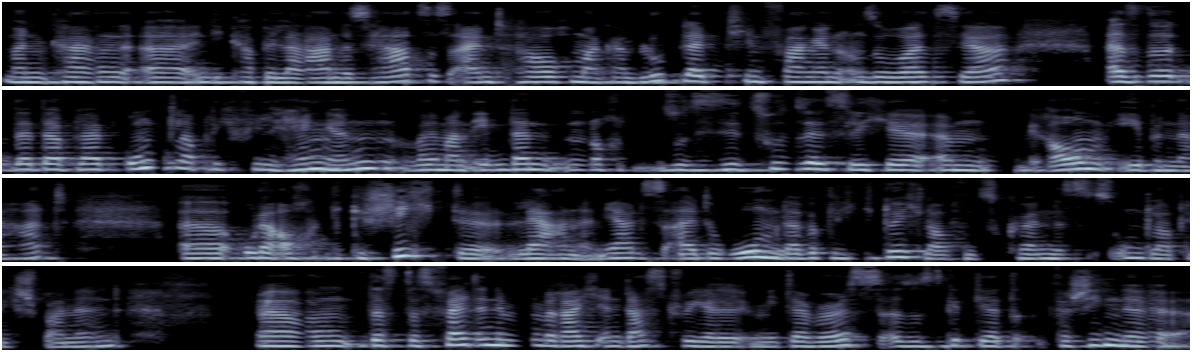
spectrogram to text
man kann äh, in die Kapillaren des Herzens eintauchen, man kann Blutblättchen fangen und sowas, ja. Also da, da bleibt unglaublich viel hängen, weil man eben dann noch so diese zusätzliche ähm, Raumebene hat äh, oder auch die Geschichte lernen, ja, das alte Rom da wirklich durchlaufen zu können. Das ist unglaublich spannend. Ähm, das, das fällt in den Bereich Industrial Metaverse. Also es gibt ja verschiedene äh,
